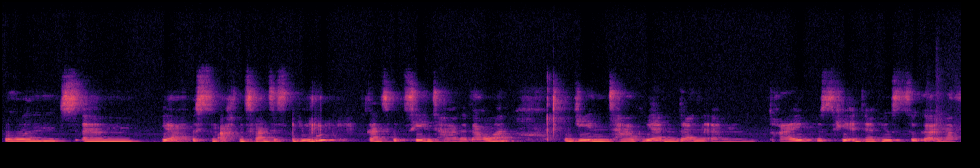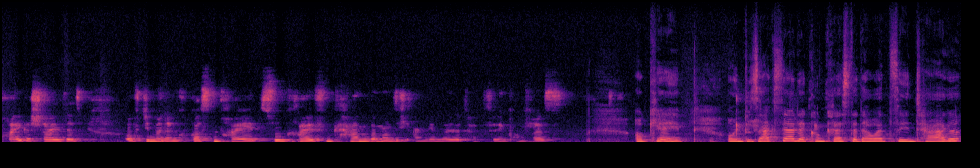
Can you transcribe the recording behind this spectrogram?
Und ähm, ja, bis zum 28. Juli. Das Ganze wird zehn Tage dauern. Und jeden Tag werden dann ähm, drei bis vier Interviews circa immer freigeschaltet, auf die man dann kostenfrei zugreifen kann, wenn man sich angemeldet hat für den Kongress. Okay, und du sagst ja, der Kongress, der dauert zehn Tage.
